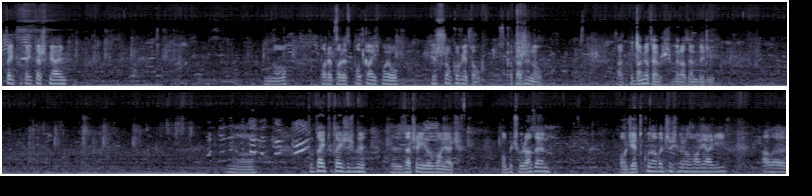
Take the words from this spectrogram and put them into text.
tutaj, tutaj też miałem no, parę, parę spotkań z moją pierwszą kobietą, z Katarzyną. Pod namiotem żeśmy razem byli. No, tutaj, tutaj żeśmy e, zaczęli rozmawiać o byciu razem, o dziecku nawet żeśmy rozmawiali, ale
